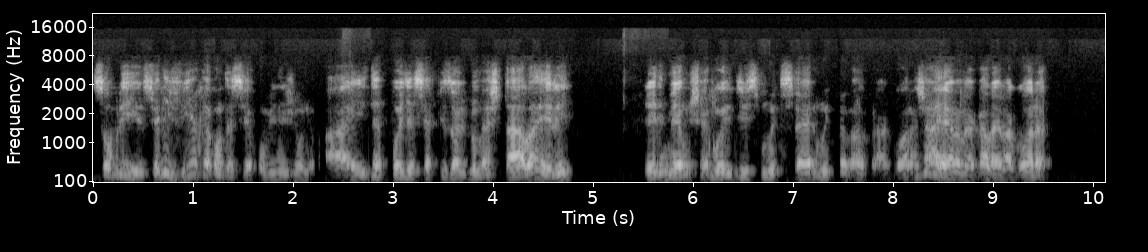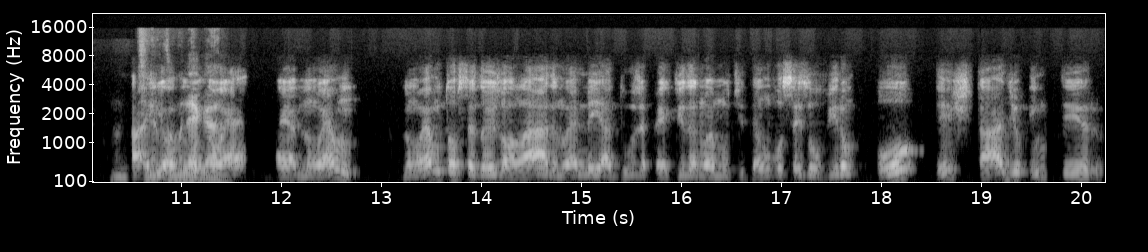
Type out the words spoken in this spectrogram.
sobre isso. Ele via o que acontecia com o Vini Júnior. Aí, depois desse episódio no Mestala, ele, ele mesmo chegou e disse muito sério, muito agora já era, né, galera? Agora não aí, ó, não, não, é, é, não é um não é um torcedor isolado, não é meia dúzia perdida numa multidão. Vocês ouviram o estádio inteiro,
